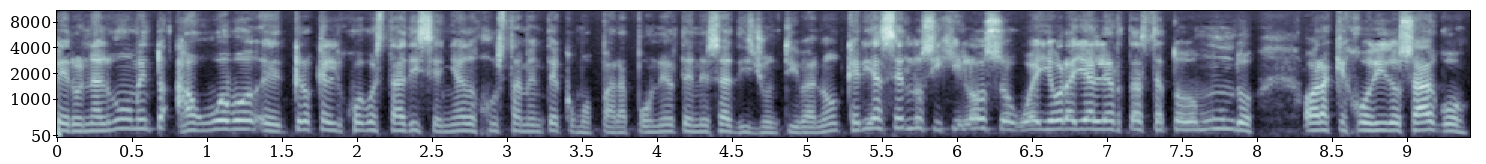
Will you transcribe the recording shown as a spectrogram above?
pero en algún momento a huevo, eh, creo que el juego está diseñado justamente como para ponerte en esa disyuntiva, ¿no? Quería hacerlo sigiloso, güey, ahora ya alertaste a todo mundo, ahora qué jodidos hago,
